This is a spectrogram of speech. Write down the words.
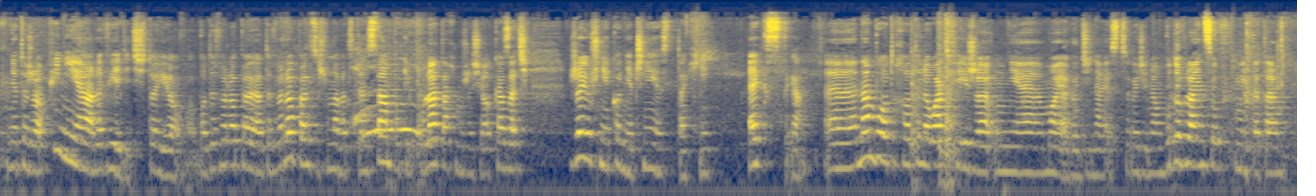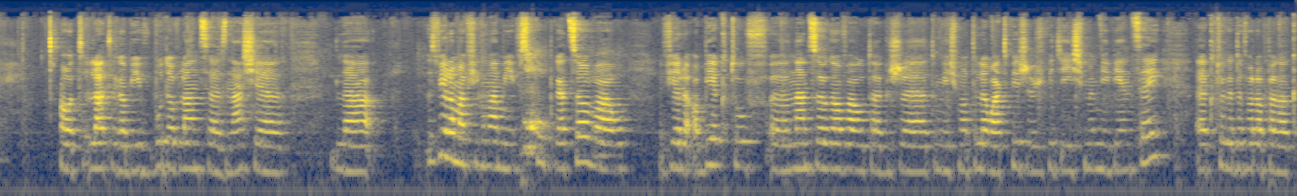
yy, nie to, że opinię, ale wiedzieć to i owo, bo deweloper, a deweloper, zresztą nawet ten sam po kilku latach może się okazać, że już niekoniecznie jest taki ekstra. Yy, nam było trochę o tyle łatwiej, że u mnie moja rodzina jest rodziną budowlańców, mój tata od lat robi w budowlance, zna się dla, z wieloma firmami współpracował, wiele obiektów e, nadzorował, także tu mieliśmy o tyle łatwiej, że już wiedzieliśmy mniej więcej, e, który deweloper ok,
